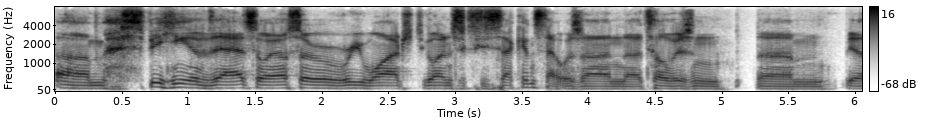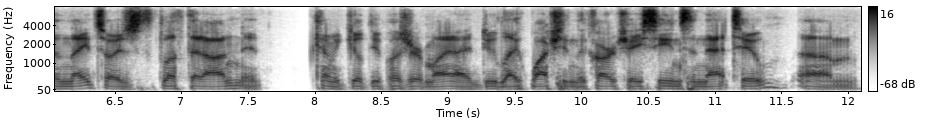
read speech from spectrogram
Um, speaking of that, so I also rewatched Gone in 60 Seconds. That was on uh, television um, the other night, so I just left that on. It kind of a guilty pleasure of mine. I do like watching the car chase scenes in that too. Um,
